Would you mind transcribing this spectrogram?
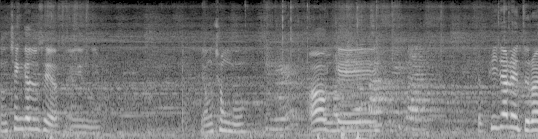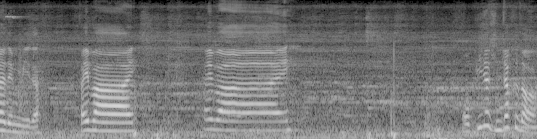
좀 챙겨주세요, 영희님. 영청무. 오케이. 저 피자를 들어야 됩니다. 바이바이. 바이바이. 어, 피자 진짜 크다.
